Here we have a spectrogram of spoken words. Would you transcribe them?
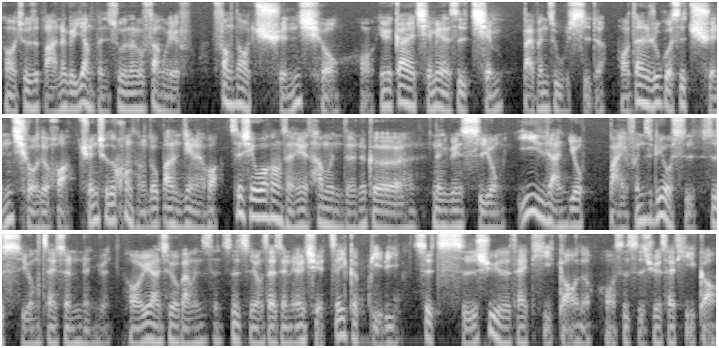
哦，就是把那个样本数那个范围放到全球哦，因为刚才前面是前百分之五十的哦，但如果是全球的话，全球的矿场都搬进来的话，这些挖矿产业他们的那个能源使用依然有。百分之六十是使用再生能源哦，依然是有百分之是使用再生能源，而且这个比例是持续的在提高的哦，是持续的在提高。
